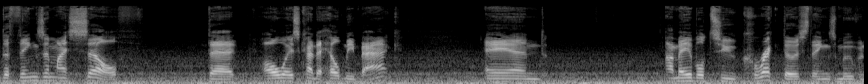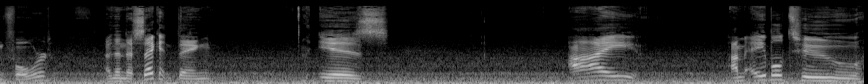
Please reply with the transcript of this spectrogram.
the things in myself that always kind of held me back, and I'm able to correct those things moving forward. And then the second thing is I I'm able to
